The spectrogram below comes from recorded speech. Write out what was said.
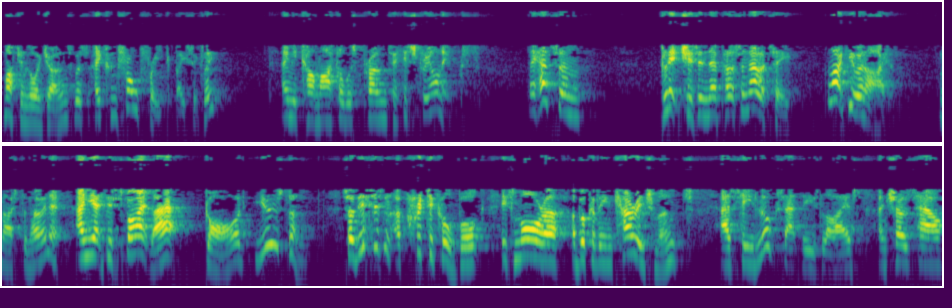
Martyn Lloyd-Jones was a control freak, basically. Amy Carmichael was prone to histrionics. They had some glitches in their personality. Like you and I. Nice to know, isn't it? And yet, despite that, God used them. So this isn't a critical book, it's more a, a book of encouragement as he looks at these lives and shows how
